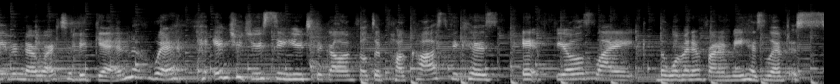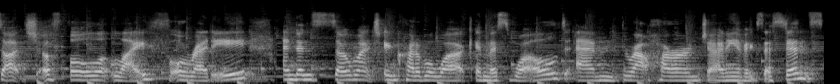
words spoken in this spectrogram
Even know where to begin with introducing you to the Girl Unfiltered podcast because it feels like the woman in front of me has lived such a full life already and done so much incredible work in this world and throughout her own journey of existence.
